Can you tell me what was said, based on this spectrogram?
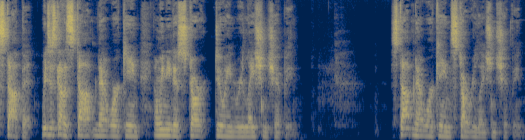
Stop it. We just got to stop networking and we need to start doing relationshiping. Stop networking, start relationshiping.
